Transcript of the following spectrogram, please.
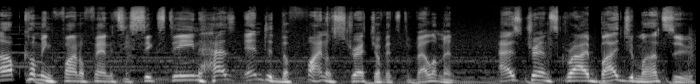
upcoming Final Fantasy XVI has entered the final stretch of its development. As transcribed by Gematsu,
